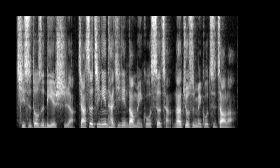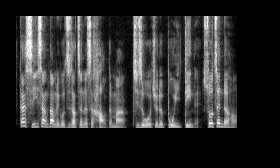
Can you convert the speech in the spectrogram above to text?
其实都是劣势啊。假设今天台积电到美国设厂，那就是美国制造啦。但实际上到美国制造真的是好的吗？其实我觉得不一定诶。说真的哈，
